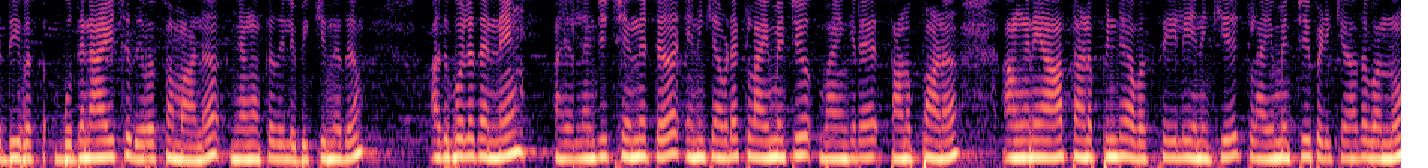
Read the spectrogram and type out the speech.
ദിവസം ബുധനാഴ്ച ദിവസമാണ് ഞങ്ങൾക്കത് ലഭിക്കുന്നത്. അതുപോലെ തന്നെ അയർലൻഡിൽ ചെന്നിട്ട് എനിക്ക് അവിടെ ക്ലൈമറ്റ് ഭയങ്കര തണുപ്പാണ്. അങ്ങനെ ആ തണുപ്പിന്റെ അവസ്ഥയിൽ എനിക്ക് ക്ലൈമറ്റ് പിടിക്കാതെ വന്നു.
